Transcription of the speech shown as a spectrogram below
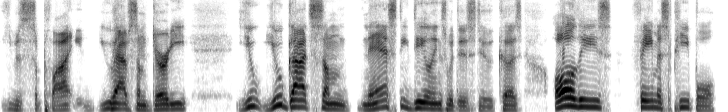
He was supplying. You have some dirty. You you got some nasty dealings with this dude because all these famous people,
